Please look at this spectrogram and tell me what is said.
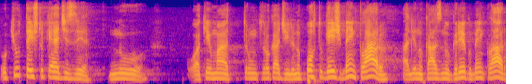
o que o texto quer dizer no aqui uma, um trocadilho no português bem claro, ali no caso no grego bem claro,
